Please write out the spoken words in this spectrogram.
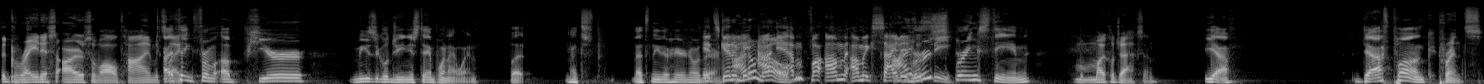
the greatest artists of all time. It's I like, think from a pure musical genius standpoint, I win. But that's that's neither here nor there. It's gonna be. I don't know. I, am fu- I'm, I'm excited to Bruce see. Springsteen. M- Michael Jackson, Yeah. Daft Punk. Prince.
